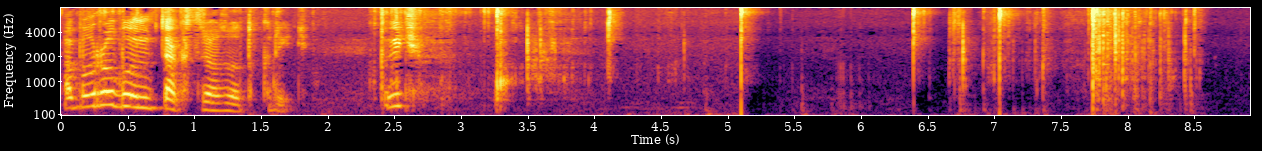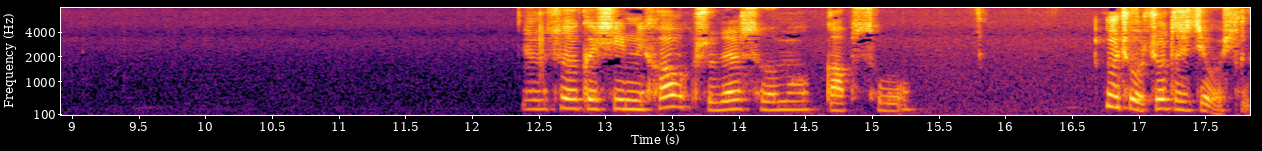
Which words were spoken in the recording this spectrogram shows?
А попробуем так сразу открыть. Я настолько сильный хавок, что даже сломал капсулу. Ну что, что-то сделал с ним.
